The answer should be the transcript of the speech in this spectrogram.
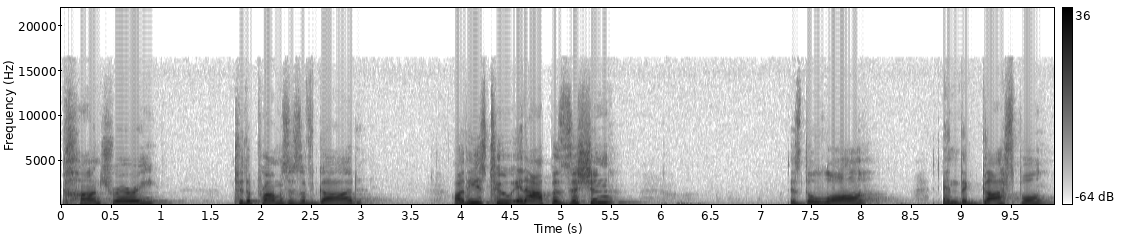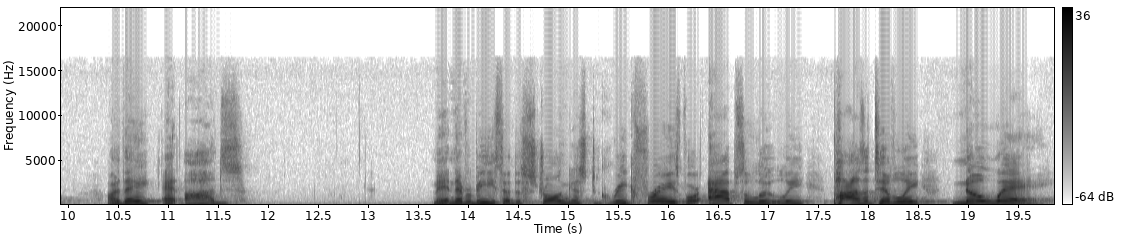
contrary to the promises of God? Are these two in opposition? Is the law and the gospel, are they at odds? May it never be, said the strongest Greek phrase for absolutely, positively, no way.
